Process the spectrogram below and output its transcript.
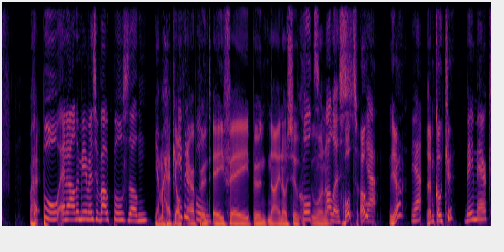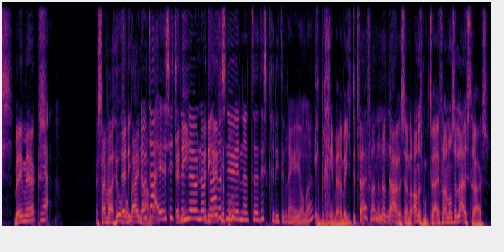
F Poel. En er hadden meer mensen Wout Poels dan Ja, maar heb je ook Evenepoel. R.EV.907? God, alles. God? Oh? Ja, Ja? ja. Remcootje? B-merks. B-merks? Ja. Er zijn wel heel veel bijnamen. Nota eh, zit je Eddie- de notaris nu in het eh, discrediet te brengen, Jonne? Ik begin wel een beetje te twijfelen aan de notaris. En anders moet ik twijfelen aan onze luisteraars.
